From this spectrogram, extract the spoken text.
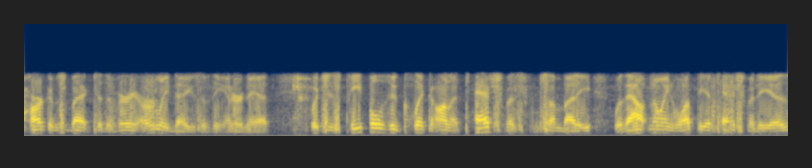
harkens back to the very early days of the internet, which is people who click on attachments from somebody without knowing what the attachment is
